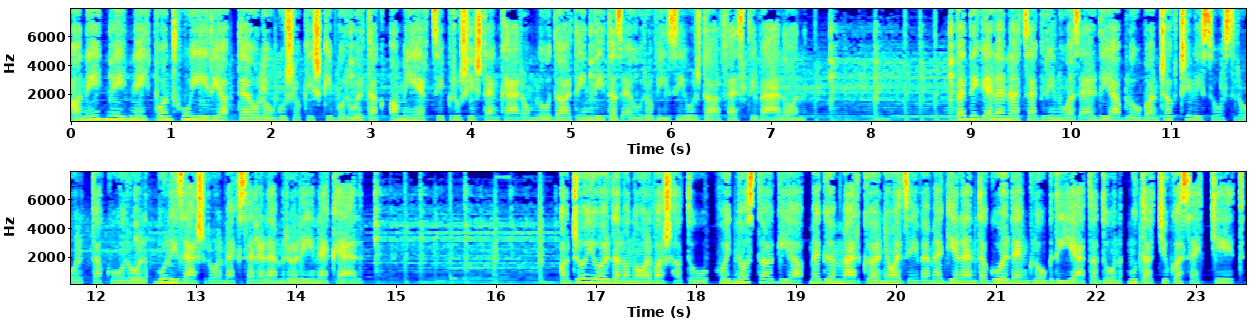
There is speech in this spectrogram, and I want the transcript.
A 444.hu írja, teológusok is kiborultak, amiért Ciprus Isten káromló dalt indít az Eurovíziós Dalfesztiválon pedig Elena Cagrinu az El Diablo-ban csak chili szószról, takóról, bulizásról meg szerelemről énekel. A Joy oldalon olvasható, hogy Nostalgia, Meghan Markle 8 éve megjelent a Golden Globe díjátadón, mutatjuk a szettjét.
